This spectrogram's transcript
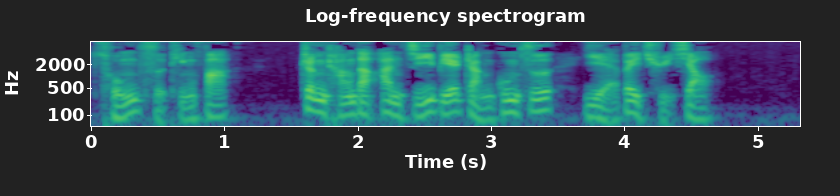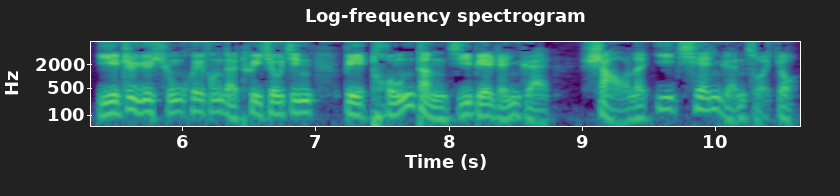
从此停发，正常的按级别涨工资也被取消，以至于熊辉峰的退休金比同等级别人员。少了一千元左右。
